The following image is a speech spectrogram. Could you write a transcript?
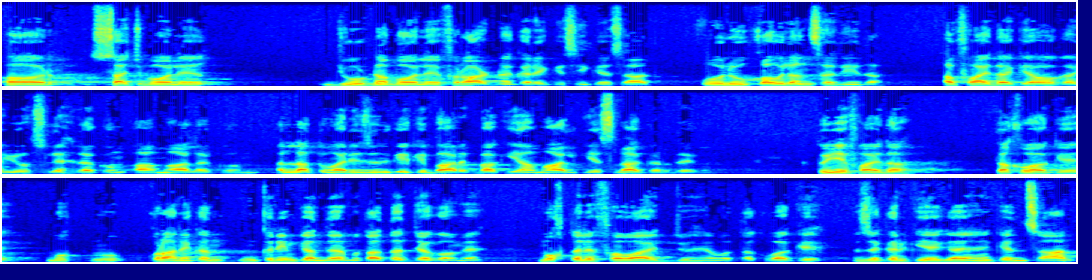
और सच बोले, झूठ ना बोले, फ्रॉड ना करे किसी के साथ। उलू कौलन सदीदा। अब फ़ायदा क्या होगा? युसलकुम आमालकुम। अल्लाह तुम्हारी ज़िंदगी के बारे, बाकी अमाल की असलाह कर देगा। तो ये फ़ायदा तकवा के कुरान करीम के अंदर मुतद जगहों में मुख्तलिफ़ फ़वाद जो हैं वो तकवा के ज़िक्र किए गए हैं कि इंसान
